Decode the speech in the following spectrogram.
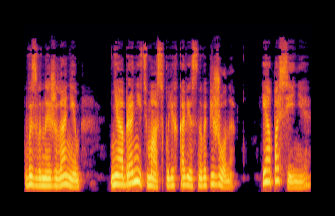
вызванная желанием не обронить маску легковесного пижона, и опасение,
